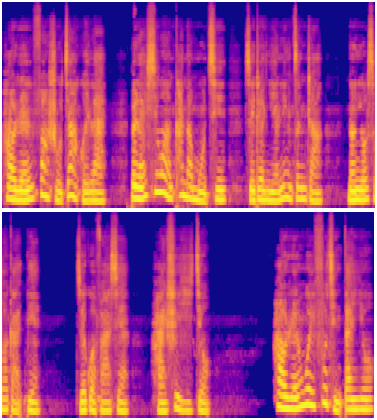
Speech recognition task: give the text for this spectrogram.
好人放暑假回来，本来希望看到母亲随着年龄增长能有所改变，结果发现还是依旧。好人为父亲担忧，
